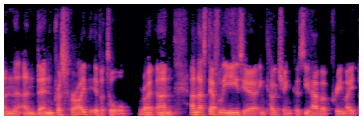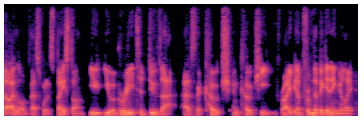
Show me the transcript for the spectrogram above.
and and then prescribe if at all right? And and that's definitely easier in coaching because you have a pre-made dialogue. That's what it's based on. You you agree to do that as the coach and coachee right? From the beginning you're like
